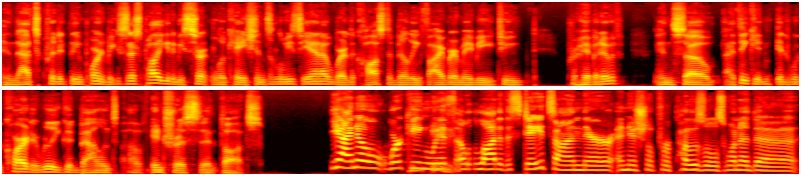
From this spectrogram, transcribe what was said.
and that's critically important because there's probably going to be certain locations in Louisiana where the cost of building fiber may be too prohibitive. And so I think it, it required a really good balance of interests and thoughts. Yeah, I know working with a lot of the states on their initial proposals, one of the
